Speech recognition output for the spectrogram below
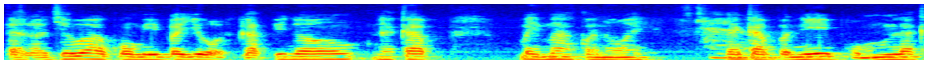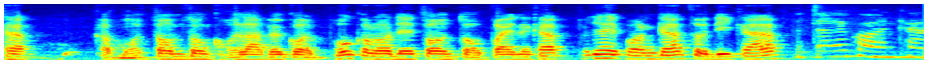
แต่เราเชื่อว่าคงมีประโยชน์กับพี่น้องนะครับ ไม่มากก็น้อยค่ะนะครับ วันนี้ผมนะครับกับหมอต้อมต้องขอลาไปก่อนพบกับเราในตอนต่อไปนะครับพระเจ้าอวยพรครับสวัสดีครับพระเจ้าให้พรค่ะ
